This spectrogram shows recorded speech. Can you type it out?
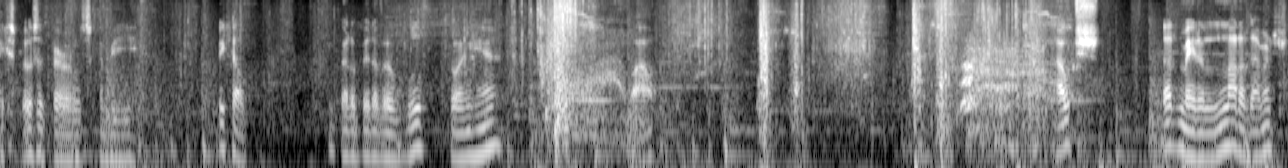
explosive barrels can be big help. We've got a bit of a wolf going here. Wow. Ouch. That made a lot of damage.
